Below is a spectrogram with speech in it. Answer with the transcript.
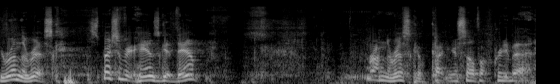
you run the risk, especially if your hands get damp, run the risk of cutting yourself up pretty bad.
